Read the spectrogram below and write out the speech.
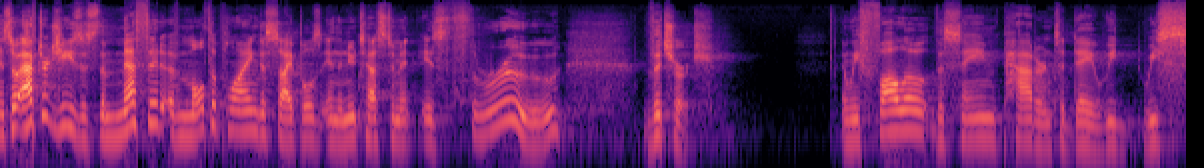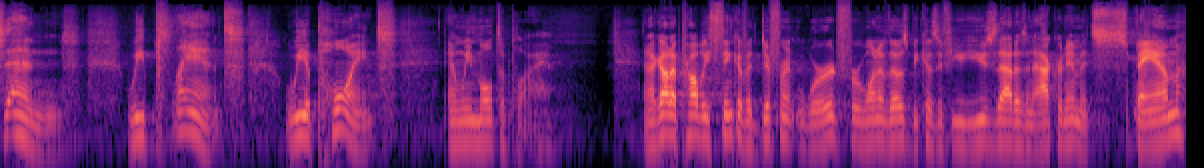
And so, after Jesus, the method of multiplying disciples in the New Testament is through the church. And we follow the same pattern today. We, we send, we plant, we appoint, and we multiply. And I got to probably think of a different word for one of those because if you use that as an acronym, it's spam.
